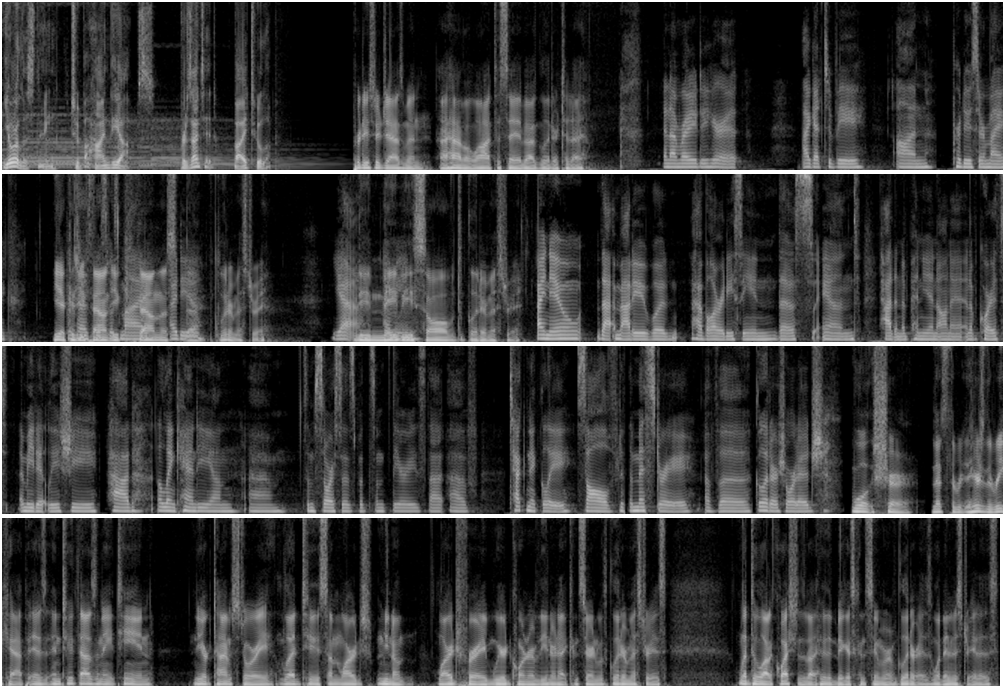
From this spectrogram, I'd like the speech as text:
You're listening to Behind the Ops, presented by Tulip. Producer Jasmine, I have a lot to say about glitter today. and I'm ready to hear it. I get to be on producer Mike. Yeah, because you Because this found you found this idea. the glitter mystery, Yeah. the I maybe mean, solved glitter mystery. I knew that Maddie would have already seen this and had an opinion on it. And of course, immediately she had a link handy on um, some sources with some theories that have technically solved the mystery of the glitter shortage. Well, sure. That's the re- here's the recap. Is in 2018, New York Times story led to some large, you know, large for a weird corner of the internet concerned with glitter mysteries. Led to a lot of questions about who the biggest consumer of glitter is, what industry it is,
